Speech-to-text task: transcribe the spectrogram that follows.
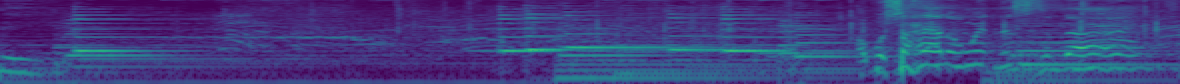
me. I wish I had a witness tonight.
